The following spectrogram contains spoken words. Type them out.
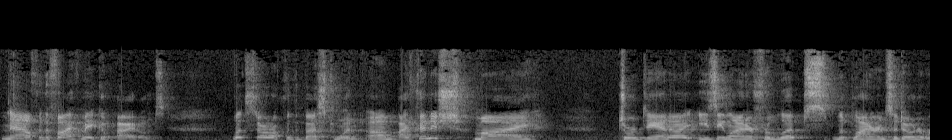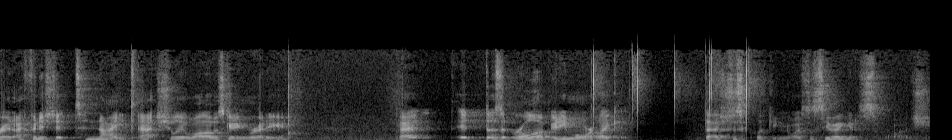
Now for the five makeup items. Let's start off with the best one. Um, I finished my Jordana Easy Liner for Lips, lip liner in Sedona Red. I finished it tonight, actually, while I was getting ready. That, it doesn't roll up anymore. Like, that's just clicking noise. Let's see if I can get a swatch.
